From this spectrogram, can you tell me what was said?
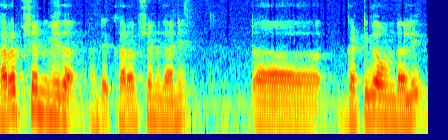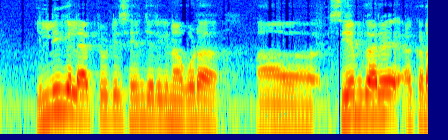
కరప్షన్ మీద అంటే కరప్షన్ కానీ గట్టిగా ఉండాలి. ఇల్లీగల్ యాక్టివిటీస్ ఏం జరిగినా కూడా సీఎం గారే అక్కడ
